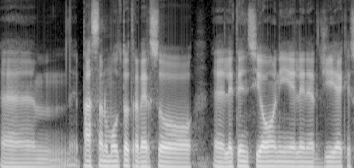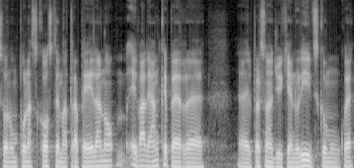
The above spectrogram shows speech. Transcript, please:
Ehm, passano molto attraverso eh, le tensioni e le energie che sono un po' nascoste ma trapelano e vale anche per eh, il personaggio di Keanu Reeves comunque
